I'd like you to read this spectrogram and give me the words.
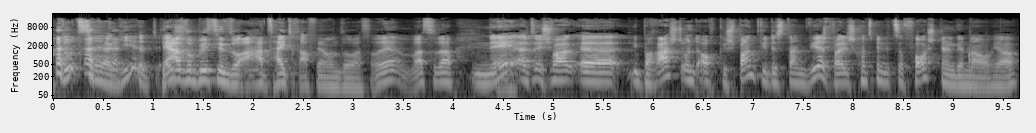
Verdutzt reagiert. Ja, Echt? so ein bisschen so, ah, Zeitraffer und sowas, oder? Warst du da? Nee, also ich war äh, überrascht und auch gespannt, wie das dann wird, weil ich konnte es mir nicht so vorstellen, genau, ja.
